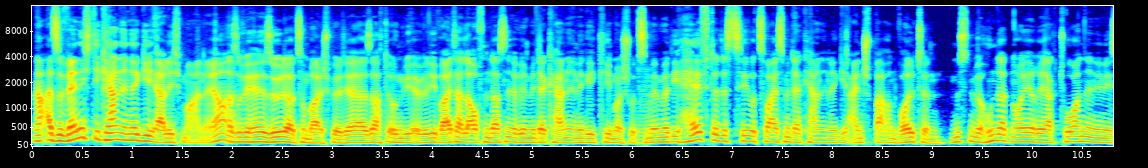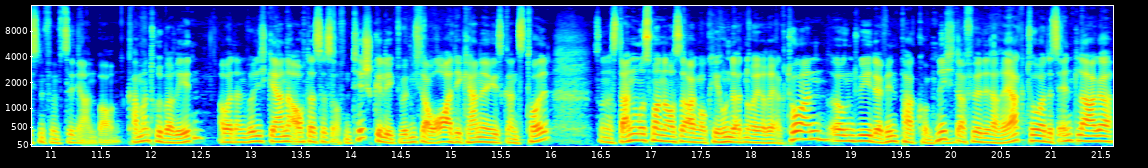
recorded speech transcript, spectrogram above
Na, also wenn ich die Kernenergie ehrlich meine, ja? also wie Herr Söder zum Beispiel, der sagt irgendwie, er will die weiterlaufen lassen, er will mit der Kernenergie Klimaschutz. Mhm. Wenn wir die Hälfte des CO2s mit der Kernenergie einsparen wollten, müssten wir 100 neue Reaktoren in den nächsten 15 Jahren bauen. Kann man drüber reden, aber dann würde ich gerne auch, dass das auf den Tisch gelegt wird. Nicht sagen, oh, die Kernenergie ist ganz toll, sondern dann muss man auch sagen, okay, 100 neue Reaktoren irgendwie, der Windpark kommt nicht, dafür der Reaktor, das Endlager,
